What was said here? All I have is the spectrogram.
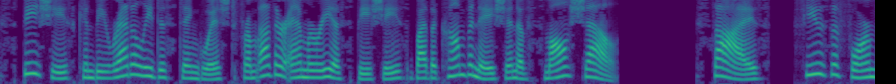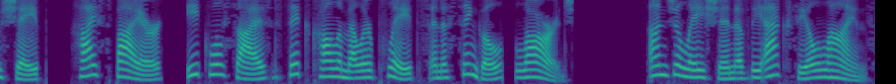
species can be readily distinguished from other Amoria species by the combination of small shell size, fusiform shape, high spire, equal-sized thick columellar plates and a single, large undulation of the axial lines.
